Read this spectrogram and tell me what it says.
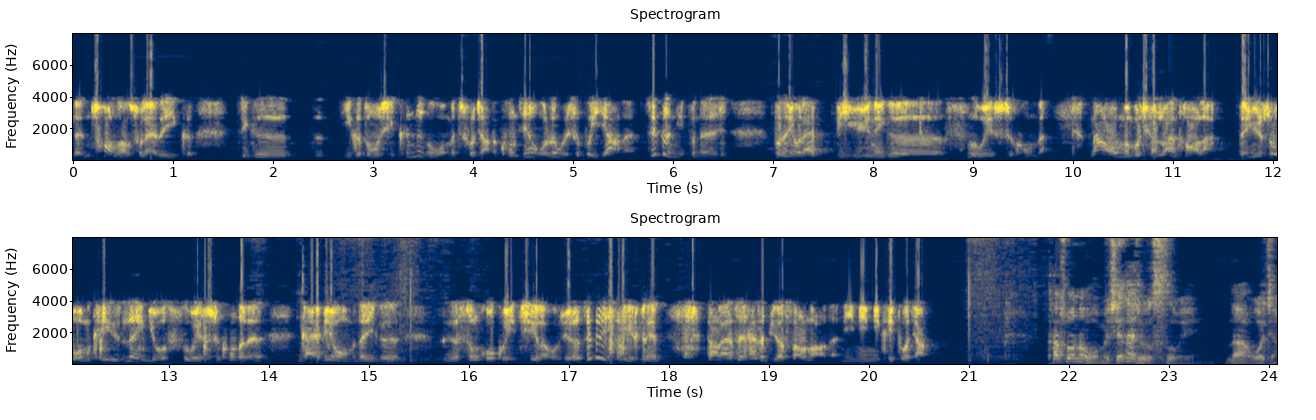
人创造出来的一个这个一个东西，跟那个我们所讲的空间，我认为是不一样的。这个你不能。不能用来比喻那个四维时空的，那我们不全乱套了？等于说我们可以任由四维时空的人改变我们的一个这个生活轨迹了。我觉得这个有点，当然这还是比较烧脑的。你你你可以多讲。他说呢，我们现在就是四维。那我讲，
